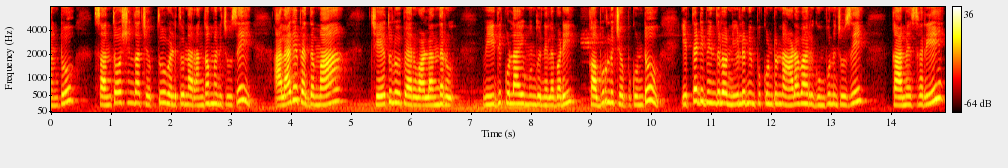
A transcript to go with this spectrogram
అంటూ సంతోషంగా చెప్తూ వెళుతున్న రంగమ్మని చూసి అలాగే పెద్దమ్మా చేతులూపారు వాళ్ళందరూ. వీధి కుళాయి ముందు నిలబడి కబుర్లు చెప్పుకుంటూ ఇత్తడి బిందులో నీళ్ళు నింపుకుంటున్న ఆడవారి గుంపును చూసి కామేశ్వరి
